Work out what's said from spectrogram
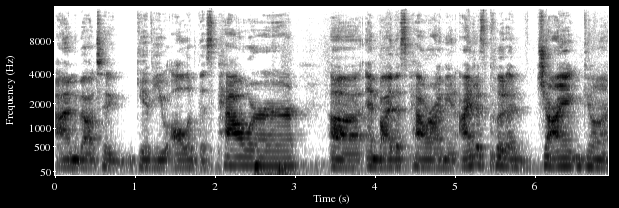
I'm about to give you all of this power, uh, and by this power I mean I just put a giant gun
